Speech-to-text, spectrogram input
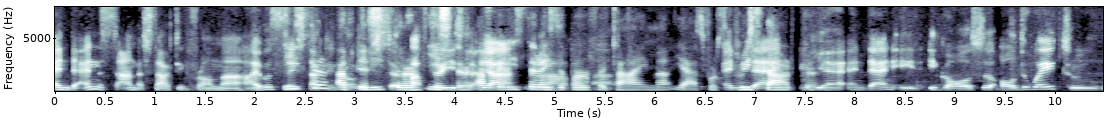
And then summer, starting from uh, I would say Easter starting from after Easter, after Easter, Easter, after yeah, Easter is the perfect time. uh, Yes, for and restart. then yeah and then it, it goes all the way through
